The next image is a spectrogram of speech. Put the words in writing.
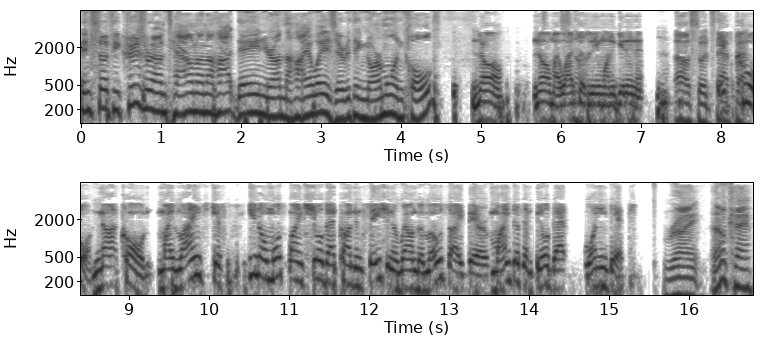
And so if you cruise around town on a hot day and you're on the highway, is everything normal and cold? No. No, my wife doesn't even want to get in it. Oh, so it's that It's bad. cool, not cold. My lines just, you know, most lines show that condensation around the low side there. Mine doesn't build that one bit. Right. Okay. And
